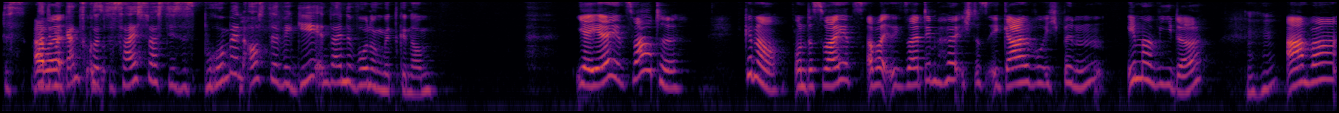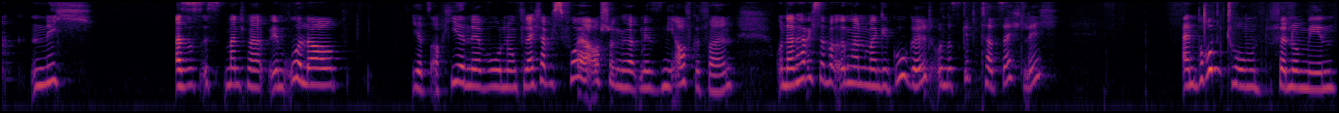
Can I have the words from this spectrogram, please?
Das, warte Aber mal ganz kurz. Das heißt, du hast dieses Brummen aus der WG in deine Wohnung mitgenommen. Ja, ja, jetzt warte. Genau. Und das war jetzt, aber seitdem höre ich das, egal wo ich bin, immer wieder. Aber nicht. Also es ist manchmal im Urlaub, jetzt auch hier in der Wohnung. Vielleicht habe ich es vorher auch schon gehört, mir ist es nie aufgefallen. Und dann habe ich es aber irgendwann mal gegoogelt und es gibt tatsächlich ein Brummtonphänomen.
